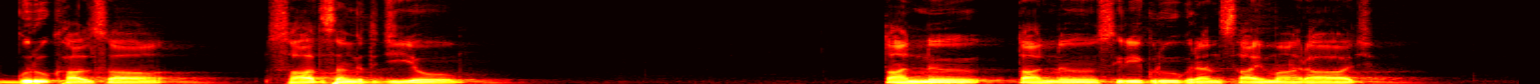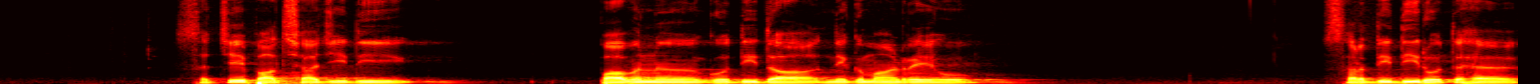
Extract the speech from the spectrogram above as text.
ਗੁਰੂ ਖਾਲਸਾ, ਸਾਧ ਸੰਗਤ ਜੀਓ। ਧੰਨ ਧੰਨ ਸ੍ਰੀ ਗੁਰੂ ਗ੍ਰੰਥ ਸਾਹਿਬ ਮਹਾਰਾਜ। ਸੱਚੇ ਪਾਤਸ਼ਾਹ ਜੀ ਦੀ ਪਾਵਨ ਗੋਦੀ ਦਾ ਨਿਗ ਮਾਣ ਰਹੇ ਹੋ। ਸਰਦੀ ਦੀ ਰੁੱਤ ਹੈ।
